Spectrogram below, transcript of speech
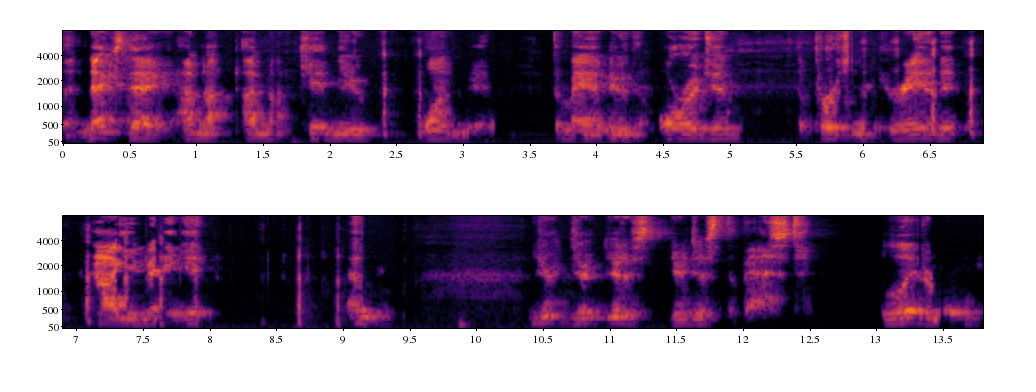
The next day, I'm not, I'm not kidding you one bit. The man knew the origin, the person that created it, how you make it. you're, you're, you're just, you're just the best. Literally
